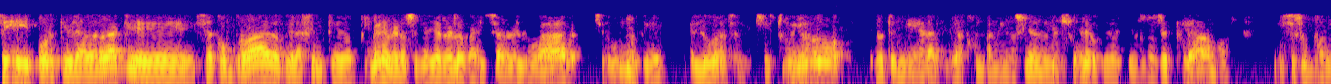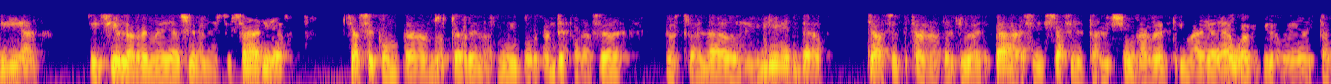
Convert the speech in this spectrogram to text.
Sí, porque la verdad que se ha comprobado que la gente, primero que no se quería relocalizar del lugar, segundo que el lugar se estudió, no tenía la, contaminación en el suelo que, nosotros esperábamos y se suponía, se hicieron las remediaciones necesarias, ya se compraron dos terrenos muy importantes para hacer los traslados de vivienda, ya se empezaron a apertura de calles, ya se estableció una red primaria de agua que creo que debe estar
